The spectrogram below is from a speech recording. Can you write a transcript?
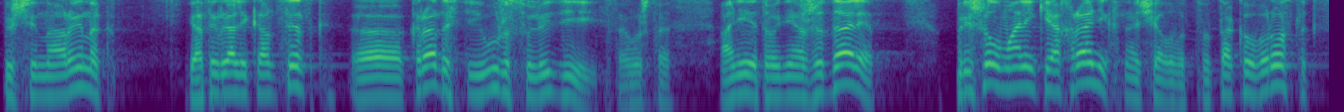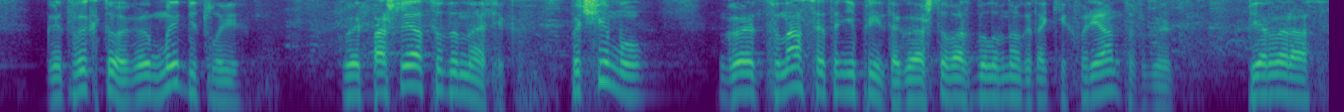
пришли на рынок И отыграли концерт э, к радости и ужасу людей, потому что они этого не ожидали. Пришел маленький охранник сначала, вот, вот такого роста. Говорит, вы кто? Я говорю, мы битлы. Говорит, пошли отсюда нафиг. Почему? Говорит, у нас это не принято. Я говорю, а что, у вас было много таких вариантов? Говорит, первый раз.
